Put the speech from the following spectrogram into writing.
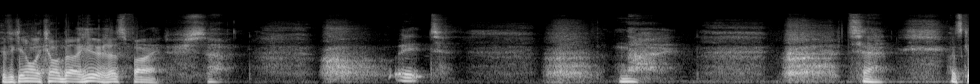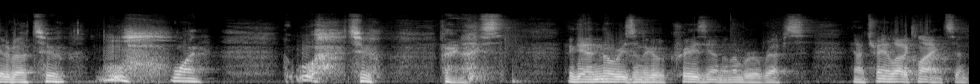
If you can only come about here, that's fine. Seven. Eight. Nine. Ten. Let's get about two. One. Two. Very nice. Again, no reason to go crazy on the number of reps. And I train a lot of clients and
